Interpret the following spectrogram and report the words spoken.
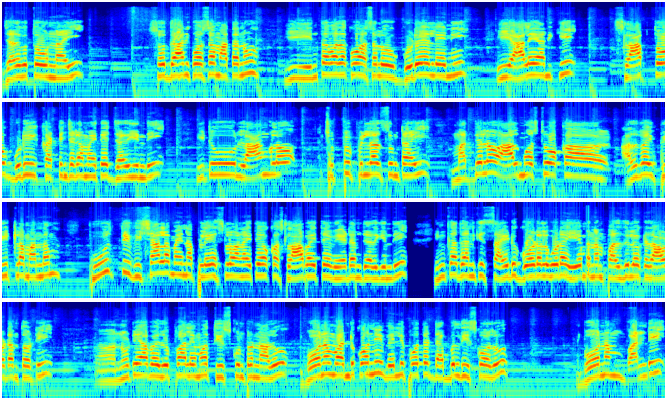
జరుగుతూ ఉన్నాయి. సో దానికోసం అతను ఈ ఇంతవరకు అసలు గుడే లేని ఈ ఆలయానికి స్లాబ్తో గుడి కట్టించడం అయితే జరిగింది. ఇటు లాంగ్లో చుట్టూ పిల్లర్స్ ఉంటాయి. మధ్యలో ఆల్మోస్ట్ ఒక అరవై ఫీట్ల మందం పూర్తి విశాలమైన ప్లేస్లో అయితే ఒక స్లాబ్ అయితే వేయడం జరిగింది. ఇంకా దానికి సైడ్ గోడలు కూడా ఏమనం పరిధిలోకి రావడంతో నూట యాభై రూపాయలేమో తీసుకుంటున్నారు బోనం వండుకొని వెళ్ళిపోతే డబ్బులు తీసుకోదు. బోనం వండి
